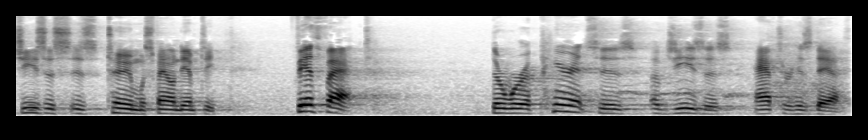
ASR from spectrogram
Jesus' tomb was found empty. Fifth fact there were appearances of Jesus after his death.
